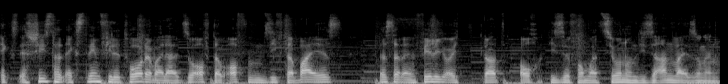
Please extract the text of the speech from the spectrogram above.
er schießt halt extrem viele Tore, weil er halt so oft offensiv dabei ist. Deshalb empfehle ich euch gerade auch diese Formation und diese Anweisungen.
